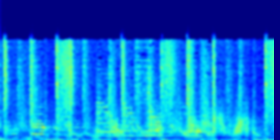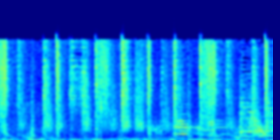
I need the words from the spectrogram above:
Thank you.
